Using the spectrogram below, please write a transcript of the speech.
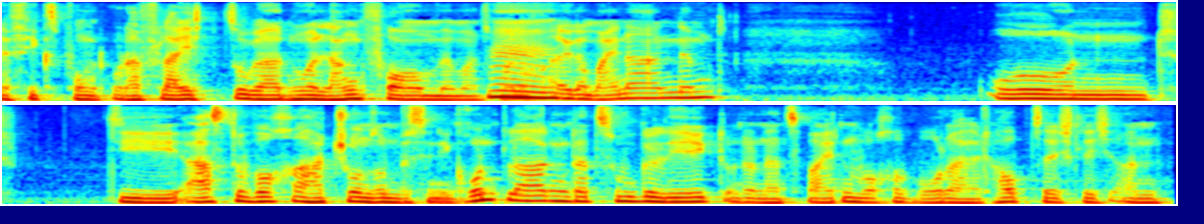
der Fixpunkt oder vielleicht sogar nur Langform, wenn man es mal mhm. allgemeiner annimmt. Und die erste Woche hat schon so ein bisschen die Grundlagen dazugelegt und in der zweiten Woche wurde halt hauptsächlich an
